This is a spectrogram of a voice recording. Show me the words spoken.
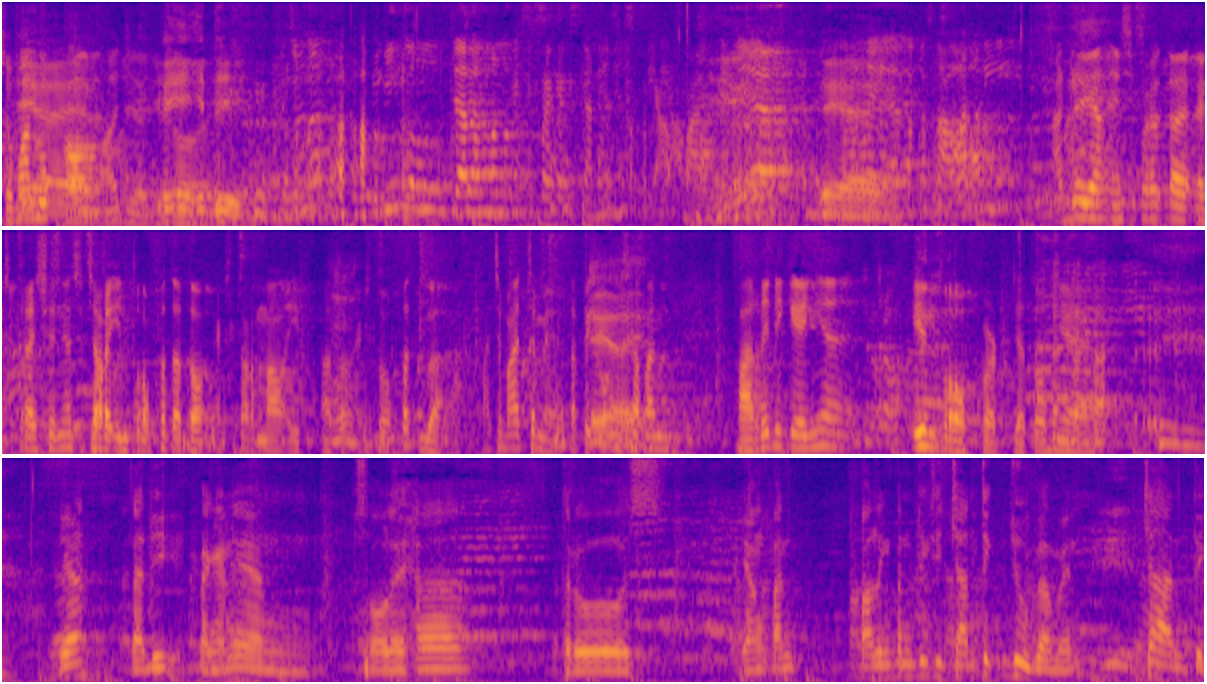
Cuman lu Iya, calm iya. aja gitu. Ih, ini. Cuma bingung cara mengekspresikannya seperti apa. Ya, Iya. gimana ya atau kesalahan nih. Ada yang ekspre- eh, expressionnya secara introvert atau eksternal atau extrovert juga macam-macam ya. Tapi kalau Hmm. Iya, misalkan Fahri ini kayaknya introvert jatuhnya. ya tadi pengennya yang soleha terus yang pan- paling penting sih cantik juga men cantik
